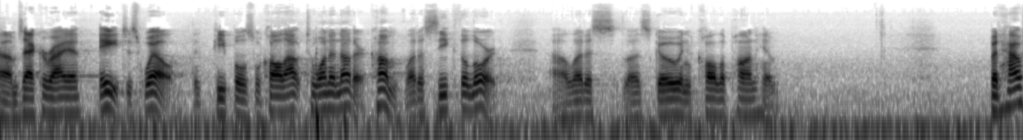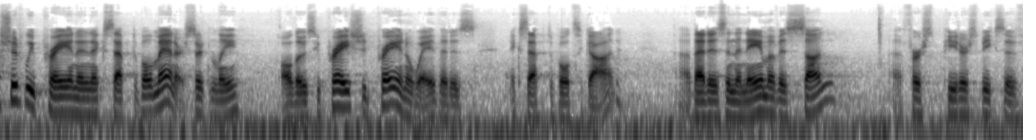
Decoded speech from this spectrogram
Um, Zechariah 8 as well. The peoples will call out to one another, Come, let us seek the Lord. Uh, let, us, let us go and call upon him. But how should we pray in an acceptable manner? Certainly, all those who pray should pray in a way that is acceptable to God. Uh, that is, in the name of his Son. Uh, First Peter speaks of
